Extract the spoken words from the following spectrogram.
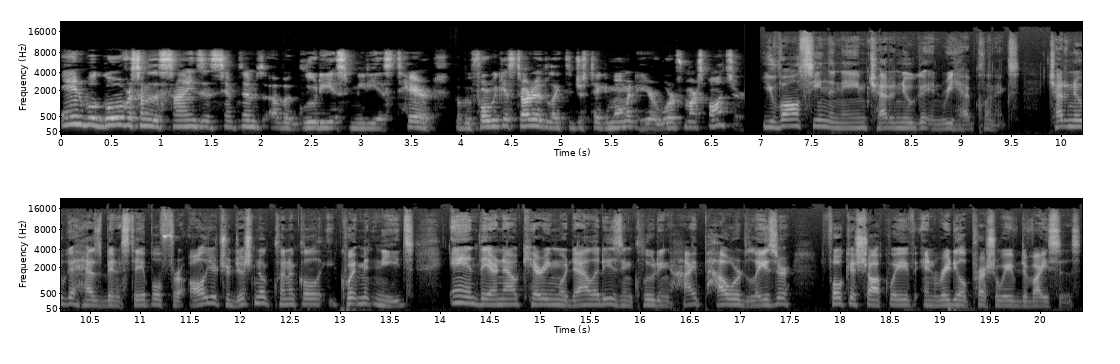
and we'll go over some of the signs and symptoms of a gluteus medius tear. But before we get started, I'd like to just take a moment to hear a word from our sponsor. You've all seen the name Chattanooga in rehab clinics. Chattanooga has been a staple for all your traditional clinical equipment needs, and they are now carrying modalities including high powered laser, focus shockwave, and radial pressure wave devices.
